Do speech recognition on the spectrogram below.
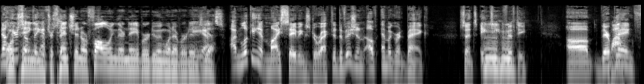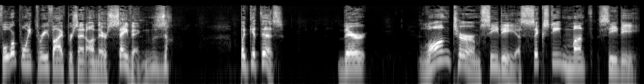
Now or here's paying something enough attention, or following their neighbor, doing whatever it is. Yeah. Yes. I'm looking at My Savings Direct, a division of Emigrant Bank since Mm-hmm. 1850. Um, they're Wow. paying 4.35% on their savings. But get this their long term CD, a 60 month CD,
